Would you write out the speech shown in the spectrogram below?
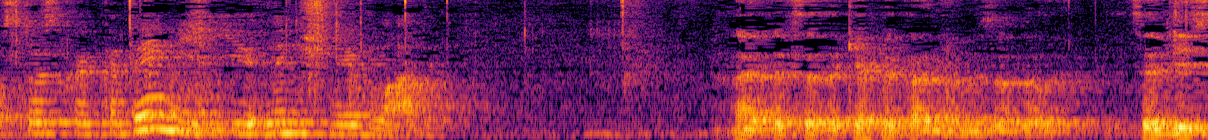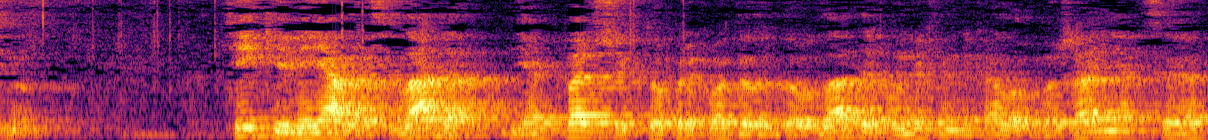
Острозької академії і нинішньої влади? Знаєте, це таке питання ви задали. Це дійсно. Тільки мінялась влада, як перші, хто приходили до влади, у них виникало бажання це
